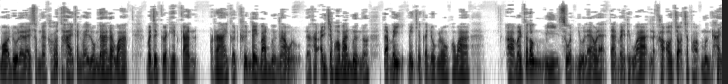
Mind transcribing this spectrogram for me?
หมอดูหลาย ๆสำนักเขาก็ทายกันไว้ล่วงหน้าแล้วว่า มันจะเกิดเหตุการณ์ ร้ายเกิดขึ้นในบ้านเมืองเรานะครับ อันนี้เฉพาะบ้านเมืองเนาะแต่ไม่ไม่เกี่ยวกับดวงโลก เพราะว่าอ่ามันก็ต้องมีส่วนอยู่แล้วแหละ แต่หมายถึงว่าเขาเอาเจาะเฉพาะเมืองไทย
